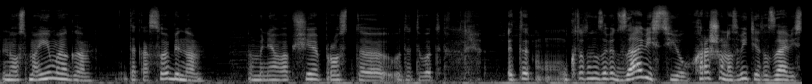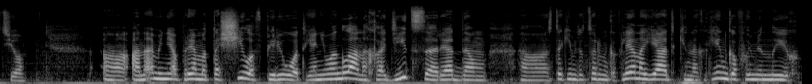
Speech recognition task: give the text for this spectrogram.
но с моим эго так особенно, у меня вообще просто вот это вот, это кто-то назовет завистью, хорошо, назовите это завистью, а, она меня прямо тащила вперед. Я не могла находиться рядом а, с такими танцорами, как Лена Яткина, как Инга Фоминых.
